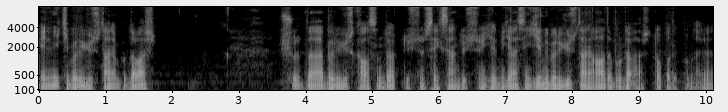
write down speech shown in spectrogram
52 bölü 100 tane burada var. Şurada bölü 100 kalsın. 4 düşsün, 80 düşsün, 20 gelsin. 20 bölü 100 tane A da burada var. Topladık bunları.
